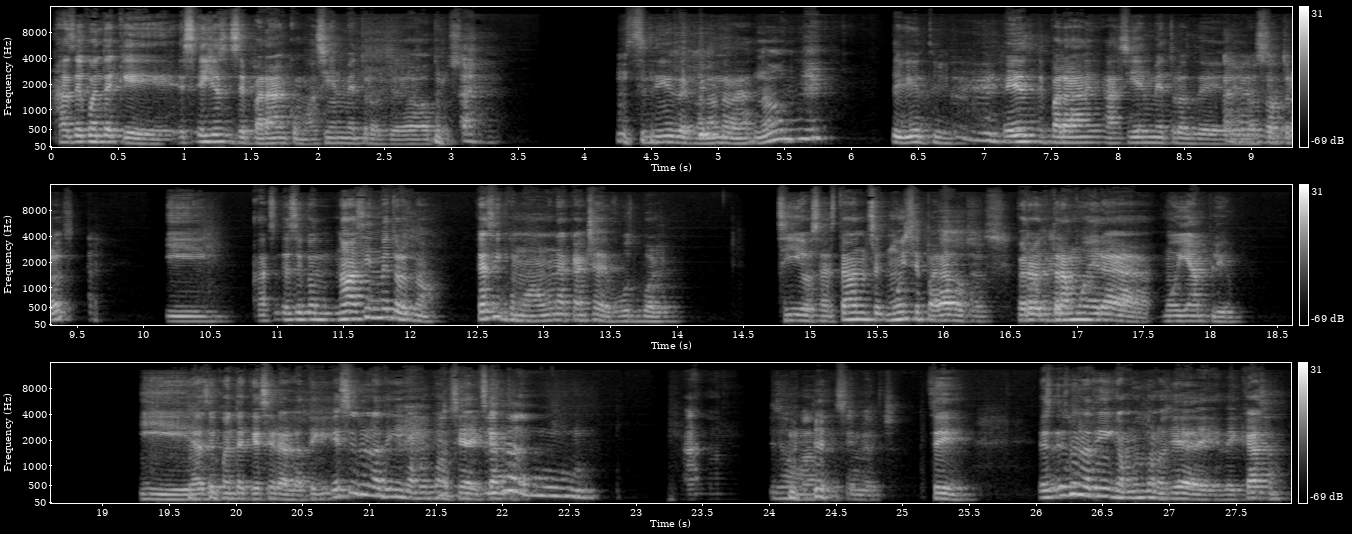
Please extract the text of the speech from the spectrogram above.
Haz de cuenta que es- ellos se separaban como a 100 metros de otros. ¿Se sigues recordando, verdad? No, bien. Ellos se separaban a 100 metros de, de los otros y... cuen- No, a 100 metros no. Casi como a una cancha de fútbol. Sí, o sea, estaban muy separados. Pero el tramo era muy amplio. Y haz de cuenta que esa era la técnica. Esa es una técnica muy conocida de caza. Ah, no. Sí, son más de 100 metros. Sí. Es, es una técnica muy conocida de, de caza.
